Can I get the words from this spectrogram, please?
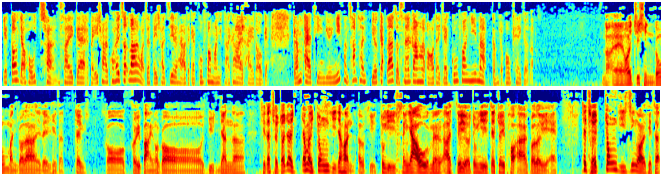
亦都有好詳細嘅比賽規則啦，或者比賽資料喺我哋嘅官方網頁，大家可以睇到嘅。咁誒、填完呢份參賽表格啦，就 send 翻去我哋嘅官方 email，咁就 OK 噶啦。嗱誒、我哋之前都問過啦，你哋其實即係個舉辦嗰個原因啦。其實除咗因為因為中意，即係可能 ok 中意聲優咁樣，阿小瑤中意即係追 pop 啊嗰類嘢。即係除咗中意之外，其實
